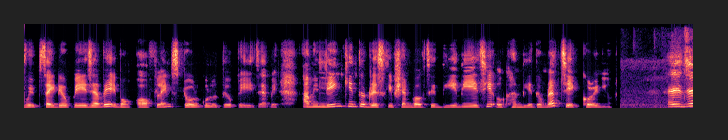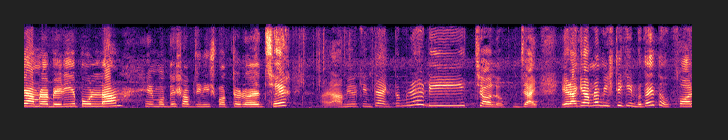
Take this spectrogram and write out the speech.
ওয়েবসাইটেও পেয়ে যাবে এবং অফলাইন স্টোরগুলোতেও পেয়ে যাবে। আমি লিঙ্ক কিন্তু ডেসক্রিপশন বক্সে দিয়ে দিয়েছি, ওখান দিয়ে তোমরা চেক করে নিও। এই যে আমরা বেরিয়ে পড়লাম এর মধ্যে সব জিনিসপত্র রয়েছে। আর আমিও কিন্তু একদম রেডি চলো যাই। এর আগে আমরা মিষ্টি কিনবো তাই তো? ফল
